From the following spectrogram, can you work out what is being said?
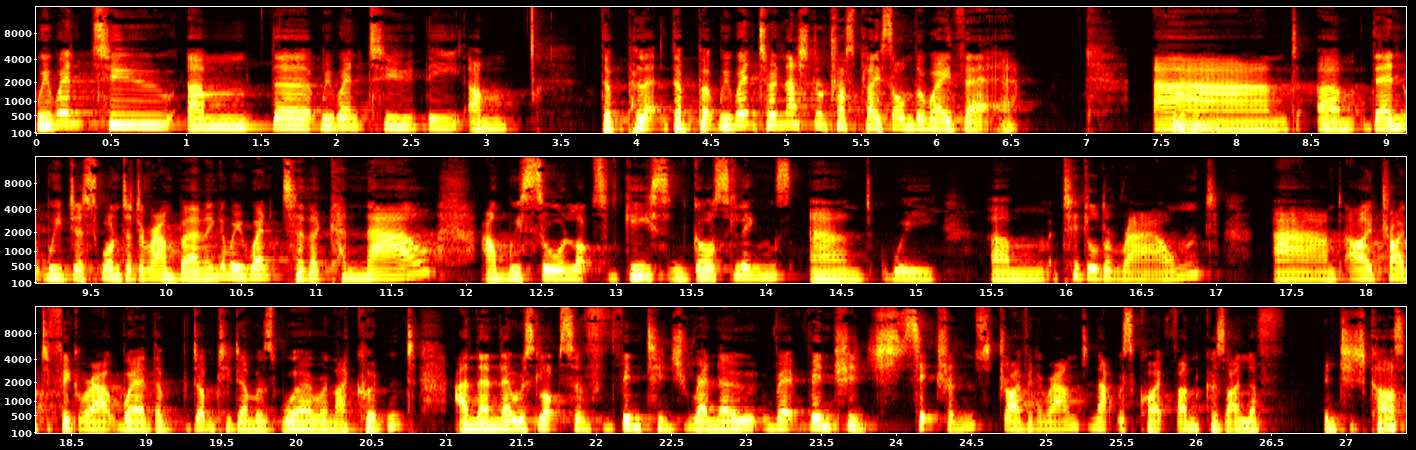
we went to um the we went to the um the the but we went to a National Trust place on the way there, and mm-hmm. um, then we just wandered around Birmingham. We went to the canal and we saw lots of geese and goslings, and we um, tiddled around. And I tried to figure out where the Dumpty Dummers were, and I couldn't. And then there was lots of vintage Renault, vintage Citroens driving around, and that was quite fun because I love vintage cars.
